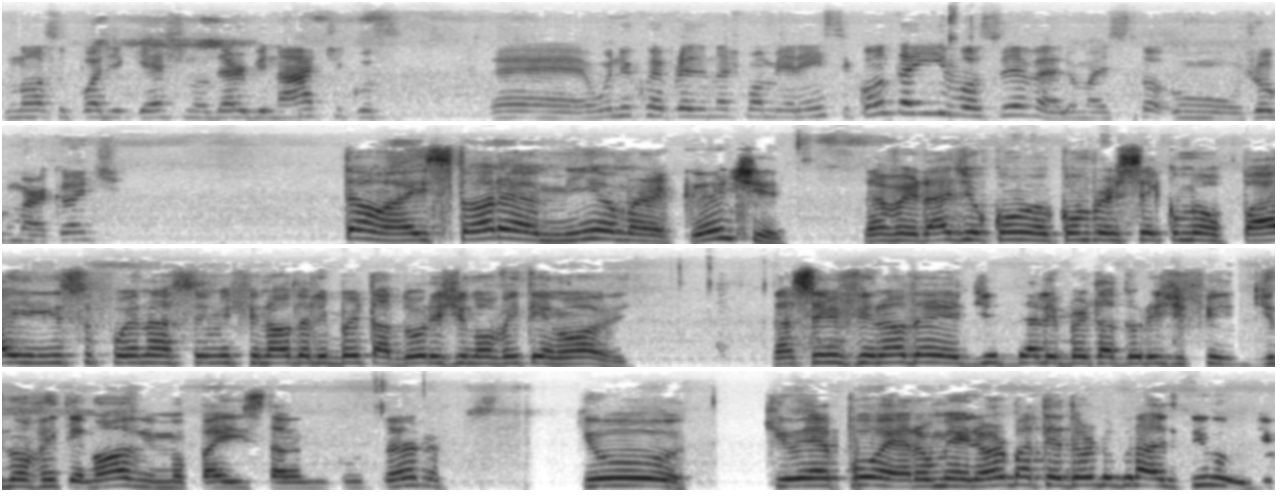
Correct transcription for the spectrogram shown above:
no nosso podcast, no Derby Náticos. É, o único representante palmeirense. Conta aí você, velho, uma um jogo marcante. Então, a história minha marcante, na verdade, eu, con- eu conversei com meu pai e isso foi na semifinal da Libertadores de 99. Na semifinal da, de- da Libertadores de, de 99, meu pai estava me contando que o que é, pô, era o melhor batedor do Brasil, de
